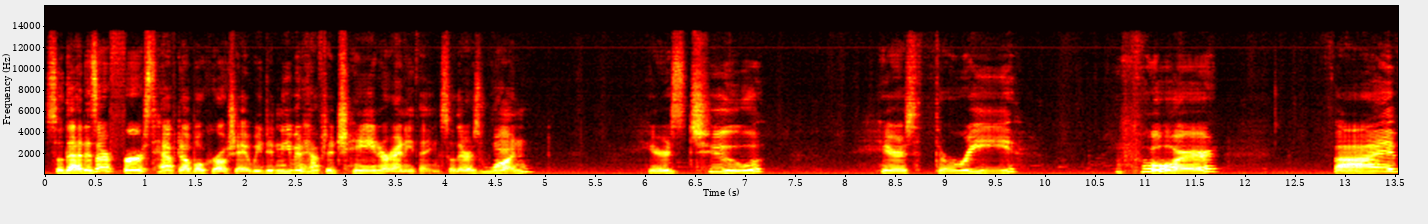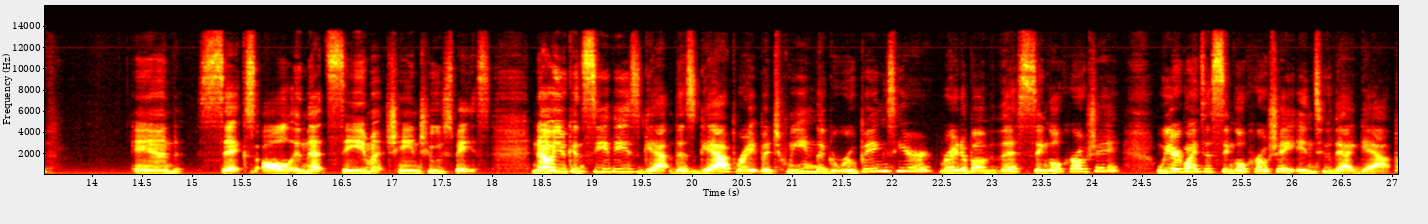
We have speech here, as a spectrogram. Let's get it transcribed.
So that is our first half double crochet. We didn't even have to chain or anything. So there's one. Here's two Here's three, four, five, and six, all in that same chain two space. Now you can see these gap, this gap right between the groupings here, right above this single crochet. We are going to single crochet into that gap.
